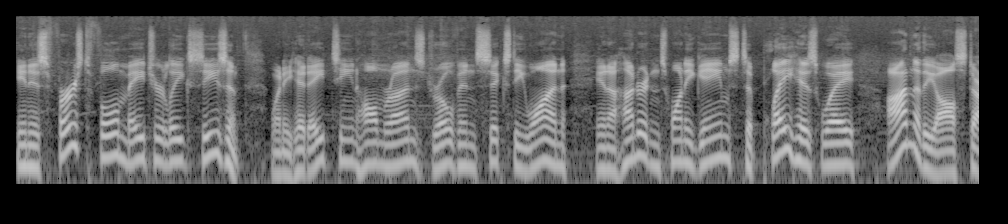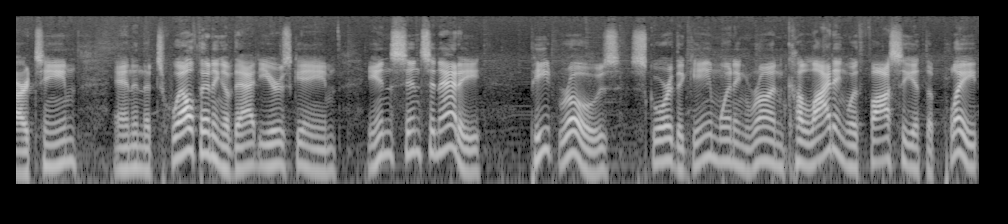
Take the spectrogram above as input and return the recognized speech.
in his first full major league season when he hit 18 home runs, drove in 61 in 120 games to play his way onto the all star team. And in the 12th inning of that year's game in Cincinnati, Pete Rose scored the game winning run, colliding with Fosse at the plate.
